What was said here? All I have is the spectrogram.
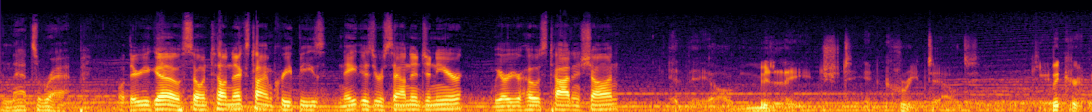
and that's a wrap. Well, there you go. So until next time, creepies, Nate is your sound engineer. We are your hosts, Todd and Sean. And they are middle aged and creeped out. Keep it creepy.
